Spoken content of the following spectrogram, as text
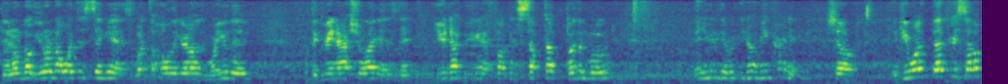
They don't know. You don't know what this thing is, what the Holy Grail is, where you live, what the green astral light is. Then you're not. You're gonna get fucking sucked up by the mood, and you're gonna get you know reincarnated. So, if you want that for yourself,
